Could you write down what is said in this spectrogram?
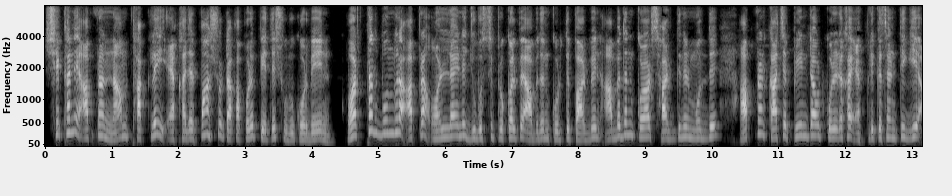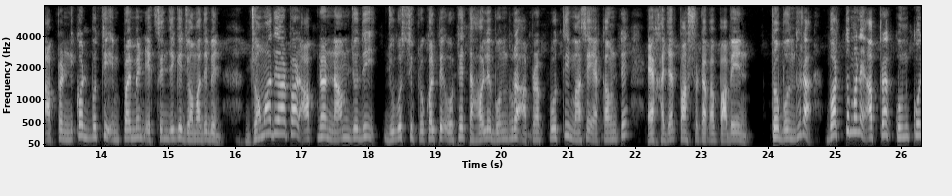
সেখানে আপনার নাম থাকলেই এক হাজার পাঁচশো টাকা করে পেতে শুরু করবেন। অর্থাৎ বন্ধুরা, আপনারা অনলাইনে যুবশ্রী প্রকল্পে আবেদন করতে পারবেন। আবেদন করার ষাট দিনের মধ্যে আপনার কাছে প্রিন্ট আউট করে রাখা অ্যাপ্লিকেশনটি গিয়ে আপনার নিকটবর্তী এমপ্লয়মেন্ট এক্সচেঞ্জে গিয়ে জমা দেবেন। জমা দেওয়ার পর আপনার নাম যদি যুবশ্রী প্রকল্পে ওঠে, তাহলে বন্ধুরা আপনার প্রতি মাসে অ্যাকাউন্টে এক হাজার পাঁচশো টাকা পাবেন। তো বন্ধুরা, বর্তমানে আপনারা কোন কোন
